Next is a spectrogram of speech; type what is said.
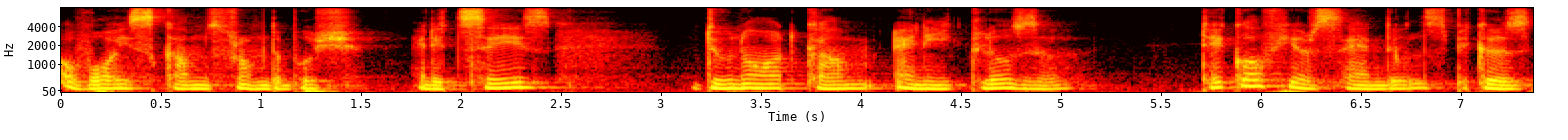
a voice comes from the bush and it says, Do not come any closer. Take off your sandals because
